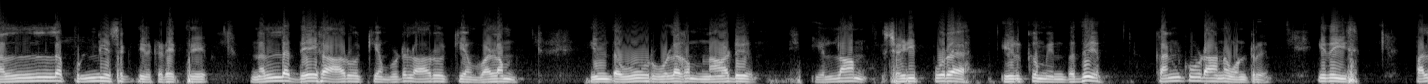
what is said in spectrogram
நல்ல புண்ணிய சக்தியில் கிடைத்து நல்ல தேக ஆரோக்கியம் உடல் ஆரோக்கியம் வளம் இந்த ஊர் உலகம் நாடு எல்லாம் செழிப்புற இருக்கும் என்பது கண்கூடான ஒன்று. இதை பல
